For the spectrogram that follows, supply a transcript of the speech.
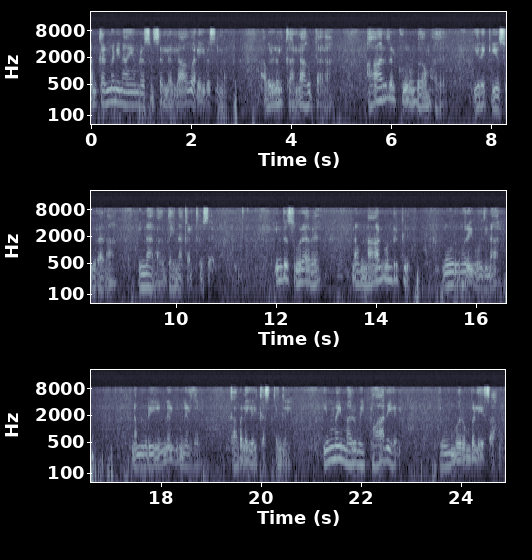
நம் கண்மணி நாயம் ரசூல் செல்லல்லாஹு அலைஹி வஸல்லம் அவர்களுக்கு அல்லாஹு தாலா ஆறுதல் கூறும் விதமாக இறக்கிய சூறா தான் இன்னாலாக தைனா சார். இந்த சூறாவை நம் நாள் ஒன்றுக்கு நூறு முறை ஓதினால் நம்மளுடைய இன்னல் விண்ணல்கள் கவலைகள் கஷ்டங்கள் இம்மை மறுமை பாதைகள் ரொம்ப ரொம்ப லேசாகும்.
